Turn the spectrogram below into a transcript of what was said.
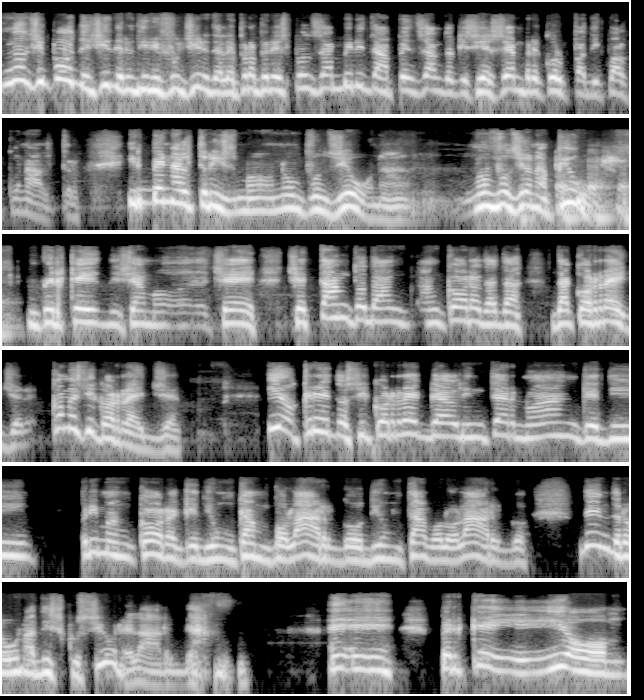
non si può decidere di rifugire dalle proprie responsabilità pensando che sia sempre colpa di qualcun altro. Il benaltrismo non funziona, non funziona più perché diciamo, c'è, c'è tanto da, ancora da, da, da correggere. Come si corregge? Io credo si corregga all'interno anche di, prima ancora che di un campo largo, di un tavolo largo, dentro una discussione larga. eh, perché io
